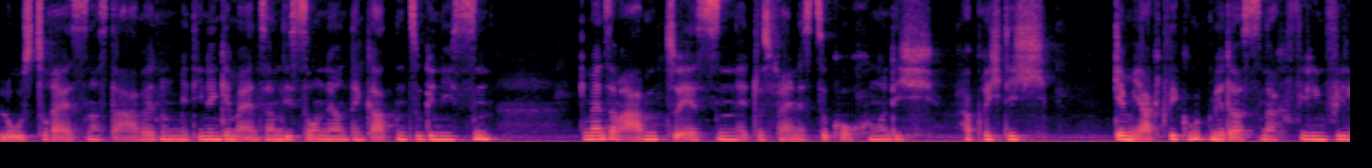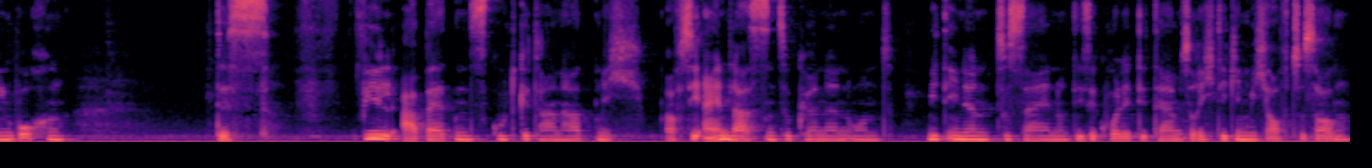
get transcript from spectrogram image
loszureißen aus der Arbeit und mit ihnen gemeinsam die Sonne und den Garten zu genießen gemeinsam Abend zu essen, etwas Feines zu kochen und ich habe richtig gemerkt, wie gut mir das nach vielen, vielen Wochen des viel Arbeitens gut getan hat, mich auf sie einlassen zu können und mit ihnen zu sein und diese Quality Time so richtig in mich aufzusaugen.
